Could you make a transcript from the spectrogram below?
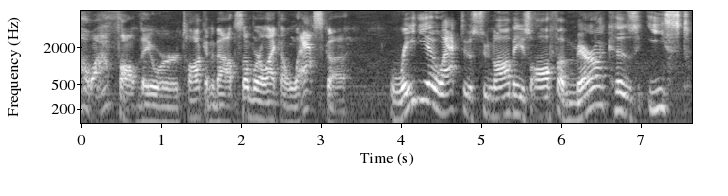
Oh, I thought they were talking about somewhere like Alaska radioactive tsunamis off America's east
